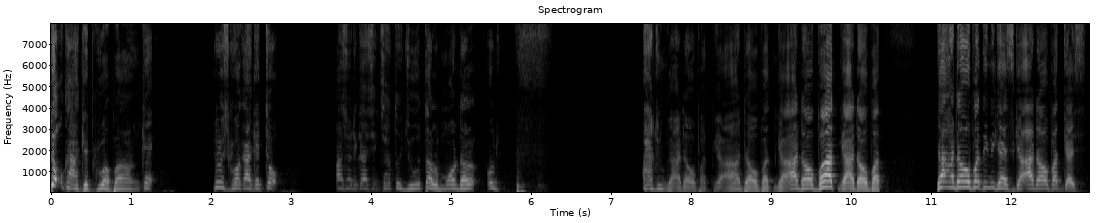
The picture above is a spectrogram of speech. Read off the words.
Cok kaget gua bangke. Terus gua kaget cok langsung dikasih satu juta lo modal uh. aduh nggak ada obat nggak ada obat nggak ada obat nggak ada obat nggak ada obat ini guys nggak ada obat guys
